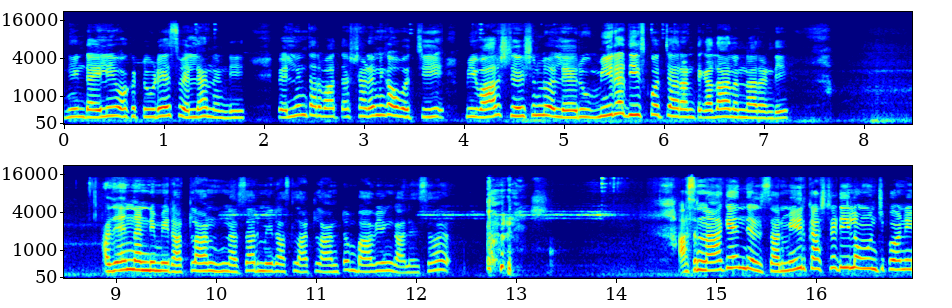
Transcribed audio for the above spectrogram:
నేను డైలీ ఒక టూ డేస్ వెళ్ళానండి. వెళ్ళిన తర్వాత సడన్గా వచ్చి మీ వారు స్టేషన్లో లేరు. మీరే తీసుకొచ్చారంట కదా అని అన్నారండి. అదేందండి మీరు అట్లా అంటున్నారు సార్? మీరు అసలు అట్లా అంటాం భావ్యం కాలేదు సార్. అసలు నాకేం తెలుసు సార్. మీరు కస్టడీలో ఉంచుకొని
